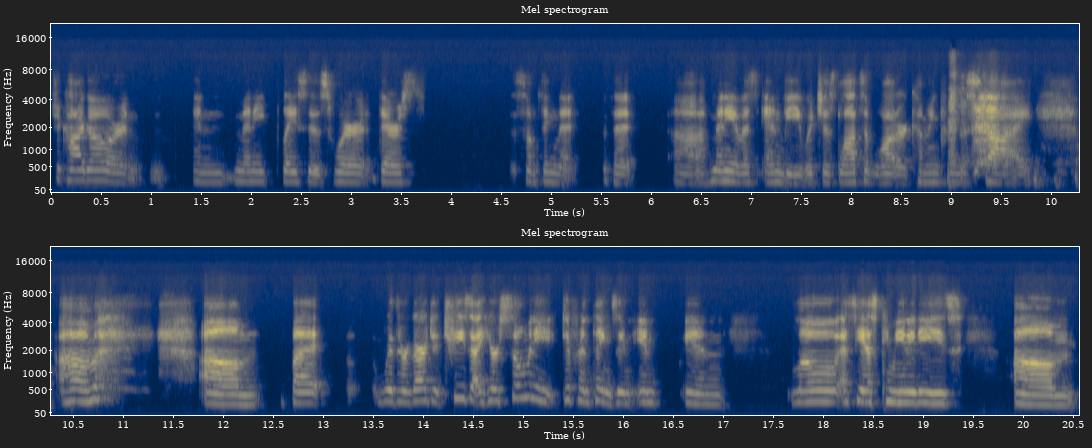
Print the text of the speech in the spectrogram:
Chicago or in in many places where there's something that that uh, many of us envy, which is lots of water coming from the sky. Um, um, but with regard to trees, I hear so many different things in in in low SES communities. Um,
